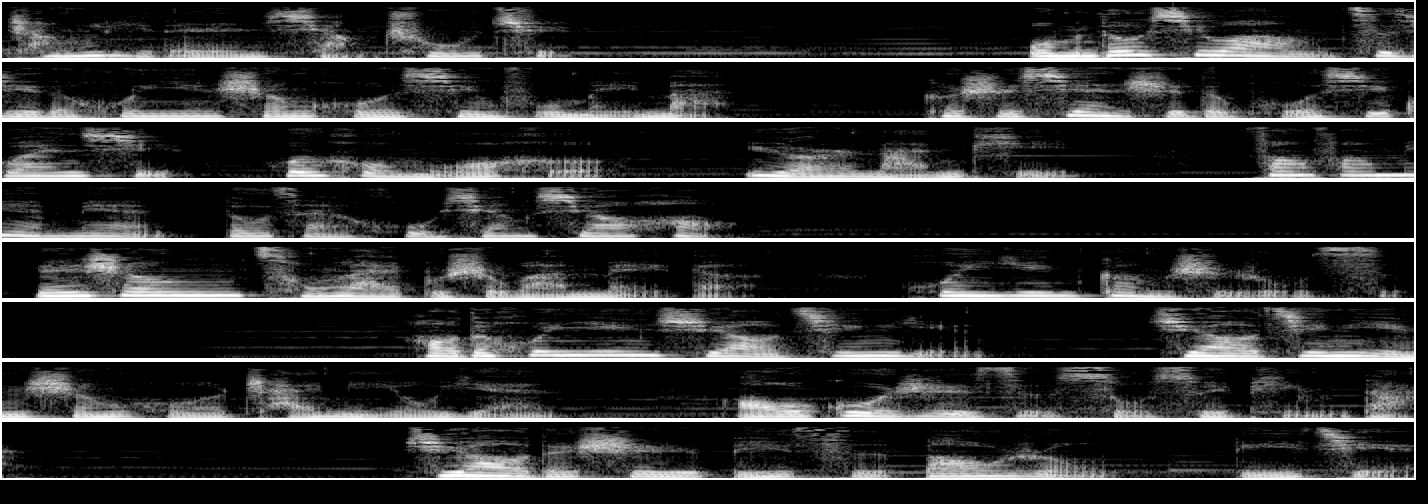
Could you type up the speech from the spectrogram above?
城里的人想出去。”我们都希望自己的婚姻生活幸福美满，可是现实的婆媳关系、婚后磨合、育儿难题，方方面面都在互相消耗。人生从来不是完美的，婚姻更是如此。好的婚姻需要经营，需要经营生活柴米油盐，熬过日子琐碎平淡，需要的是彼此包容、理解、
